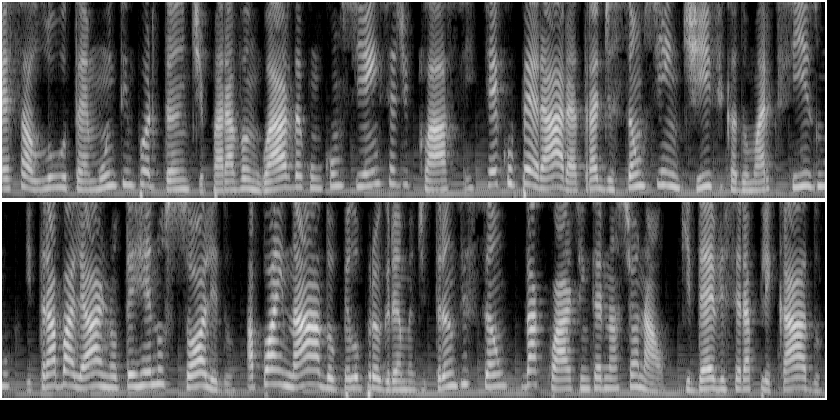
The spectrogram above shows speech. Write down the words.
Essa luta é muito importante para a vanguarda com consciência de classe recuperar a tradição científica do marxismo e trabalhar no terreno sólido, aplainado pelo programa de transição da Quarta Internacional, que deve ser aplicado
